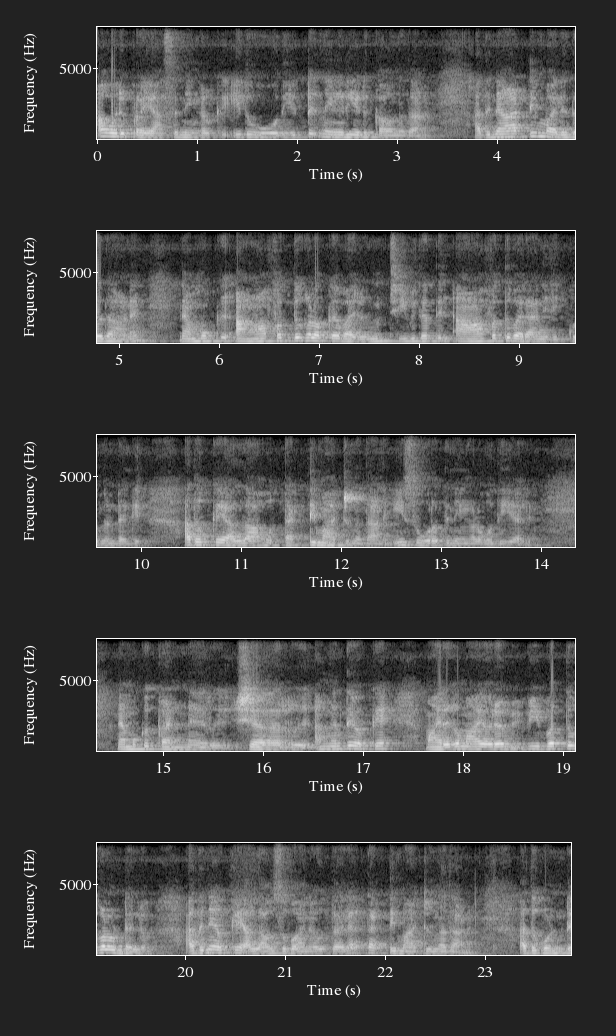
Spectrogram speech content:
ആ ഒരു പ്രയാസം നിങ്ങൾക്ക് ഇത് ഓതിയിട്ട് നേടിയെടുക്കാവുന്നതാണ്. അതിനാട്ടിയും വലുതാണ്. നമുക്ക് ആഫത്തുകളൊക്കെ വരുന്ന ജീവിതത്തിൽ ആഫത്ത് വരാനിരിക്കുന്നുണ്ടെങ്കിൽ അതൊക്കെ അള്ളാഹു തട്ടിമാറ്റുന്നതാണ് ഈ സൂറത്ത് നിങ്ങൾ ഓതിയാൽ. നമുക്ക് കണ്ണേറ് ഷെറ് അങ്ങനത്തെയൊക്കെ മാരകമായ ഓരോ വിപത്തുകളുണ്ടല്ലോ അതിനെയൊക്കെ അള്ളാഹു തട്ടി മാറ്റുന്നതാണ് അതുകൊണ്ട്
